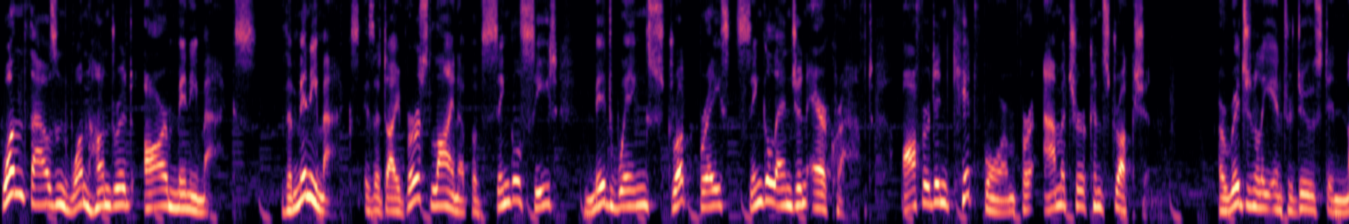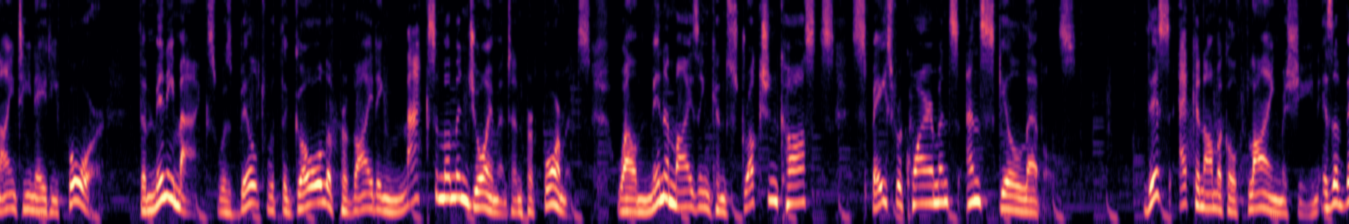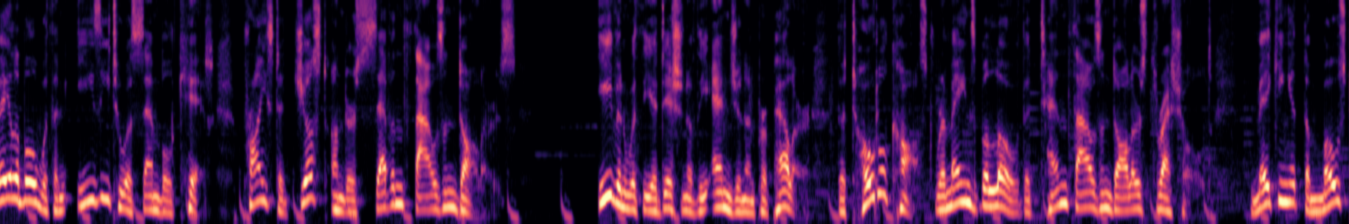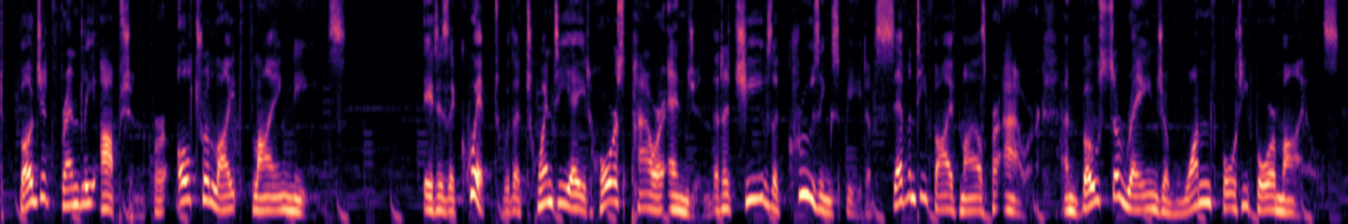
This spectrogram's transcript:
1100 R Minimax the Minimax is a diverse lineup of single-seat, mid-wing, strut-braced single-engine aircraft offered in kit form for amateur construction. Originally introduced in 1984, the Minimax was built with the goal of providing maximum enjoyment and performance while minimizing construction costs, space requirements, and skill levels. This economical flying machine is available with an easy-to-assemble kit priced at just under $7,000. Even with the addition of the engine and propeller, the total cost remains below the $10,000 threshold, making it the most budget-friendly option for ultralight flying needs. It is equipped with a 28 horsepower engine that achieves a cruising speed of 75 miles per hour and boasts a range of 144 miles.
